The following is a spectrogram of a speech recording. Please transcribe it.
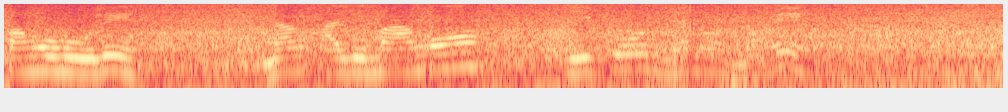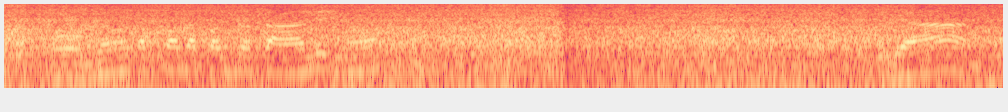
panguhuli ng alimango, ipon, yan o, laki. Oh, ganun ka pala pagtatali, no? Yan.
